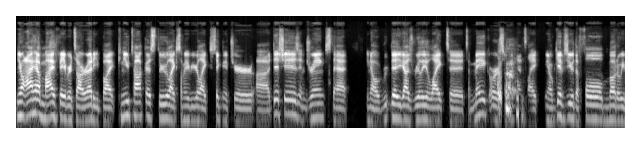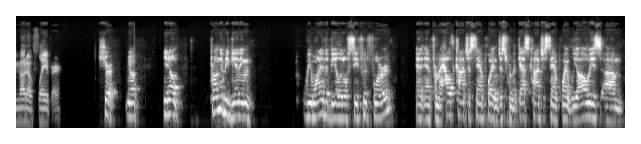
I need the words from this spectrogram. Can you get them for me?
you know, I have my favorites already, but can you talk us through like some of your like signature uh, dishes and drinks that you know that you guys really like to to make, or something that's like you know gives you the full Moto Moto flavor? Sure. You know, you know, from the beginning, we wanted to be a little seafood forward. And, and from a health conscious standpoint and just from a guest conscious standpoint, we always um,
